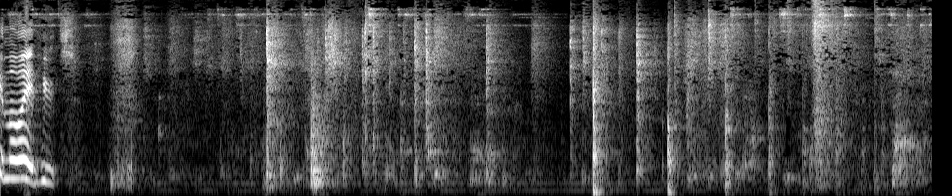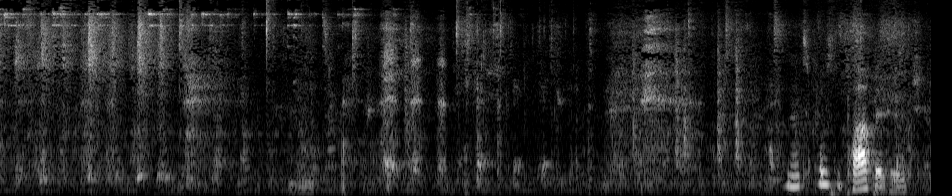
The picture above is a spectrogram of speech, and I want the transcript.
it, Hooch. You're not supposed to pop it, Hooch.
